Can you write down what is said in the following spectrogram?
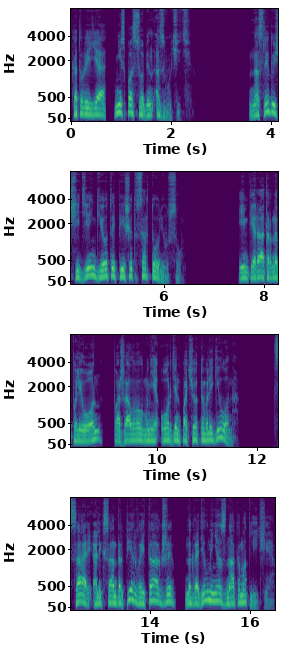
которые я не способен озвучить. На следующий день Гёте пишет Сарториусу. «Император Наполеон пожаловал мне орден почетного легиона. Царь Александр I также наградил меня знаком отличия.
